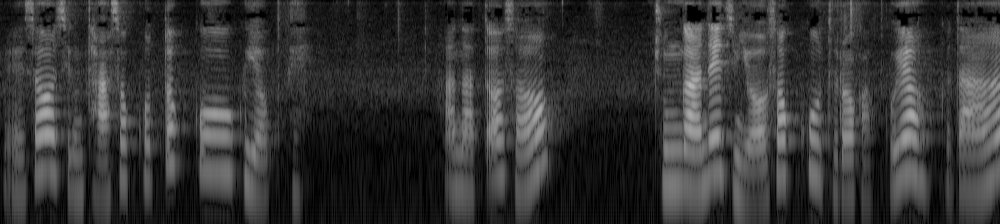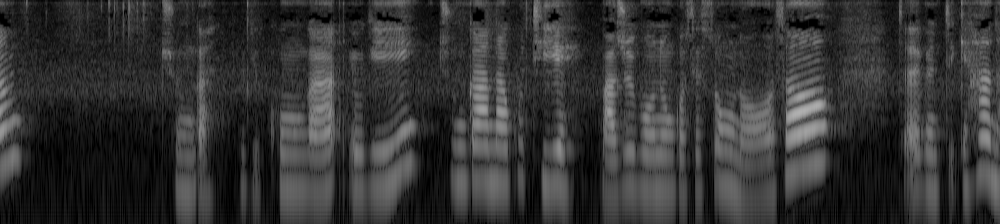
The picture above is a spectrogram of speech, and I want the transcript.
그래서 지금 다섯 코 떴고 그 옆에 하나 떠서 중간에 지금 여섯 코 들어갔고요. 그 다음 중간 여기 공간 여기 중간하고 뒤에 마주 보는 곳에 쏙 넣어서 짧은뜨기 하나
